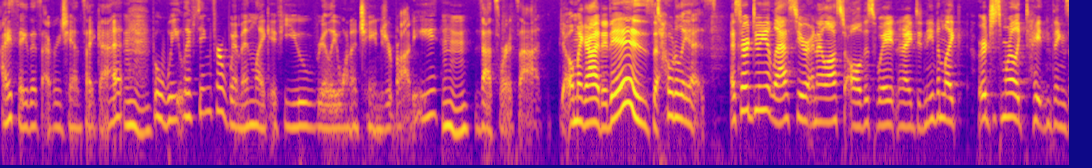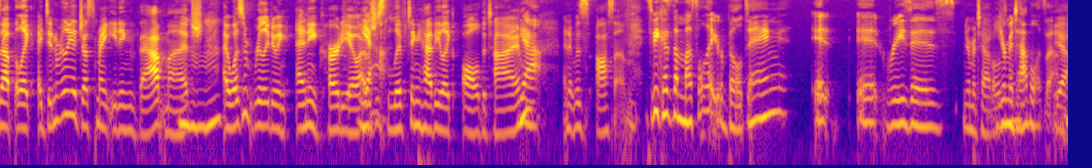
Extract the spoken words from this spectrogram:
I say this every chance I get, Mm-hmm. but weightlifting for women, like, if you really want to change your body, Mm-hmm. that's where it's at. Oh my god, it is. Totally is. I started doing it last year, and I lost all this weight, and I didn't even like, or just more like tighten things up. But like, I didn't really adjust my eating that much. I wasn't really doing any cardio. I Mm-hmm. Yeah. was just lifting heavy like all the time. Yeah. and it was awesome. It's because the muscle that you're building, it, it raises Your metabolism. your metabolism. Yeah.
